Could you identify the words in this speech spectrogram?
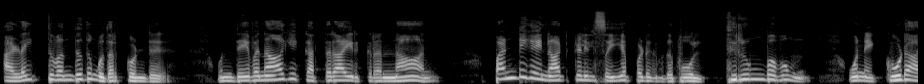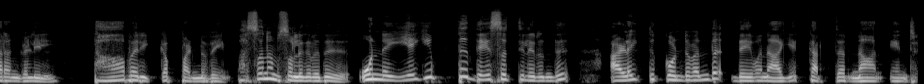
அழைத்து வந்தது முதற்கொண்டு உன் தேவனாகி கர்த்தராயிருக்கிற நான் பண்டிகை நாட்களில் செய்யப்படுகிறது போல் திரும்பவும் உன்னை கூடாரங்களில் தாபரிக்க பண்ணுவேன். வசனம் சொல்லுகிறது உன்னை எகிப்து தேசத்திலிருந்து அழைத்து கொண்டு வந்த தேவனாகிய கர்த்தர் நான் என்று.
